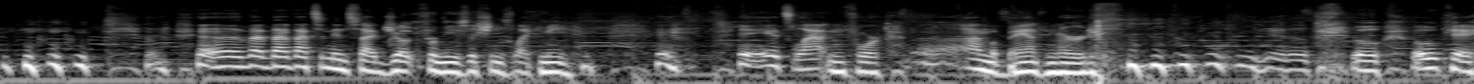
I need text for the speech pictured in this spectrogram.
uh, that, that, that's an inside joke for musicians like me. It's Latin for uh, I'm a band nerd. oh, okay.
